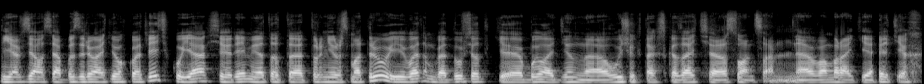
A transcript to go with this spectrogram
я взялся обозревать легкую атлетику, я все время этот э, турнир смотрю. И в этом году все-таки был один э, лучик, так сказать, э, солнца во мраке этих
